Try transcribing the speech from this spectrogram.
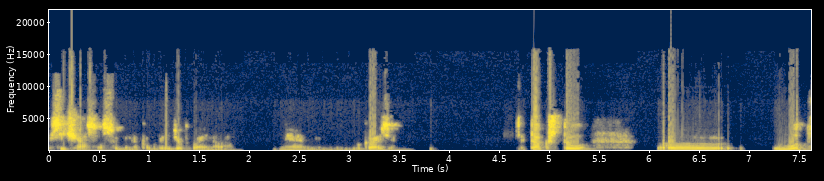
сейчас особенно, когда идет война э, в Газе. Так что э, вот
